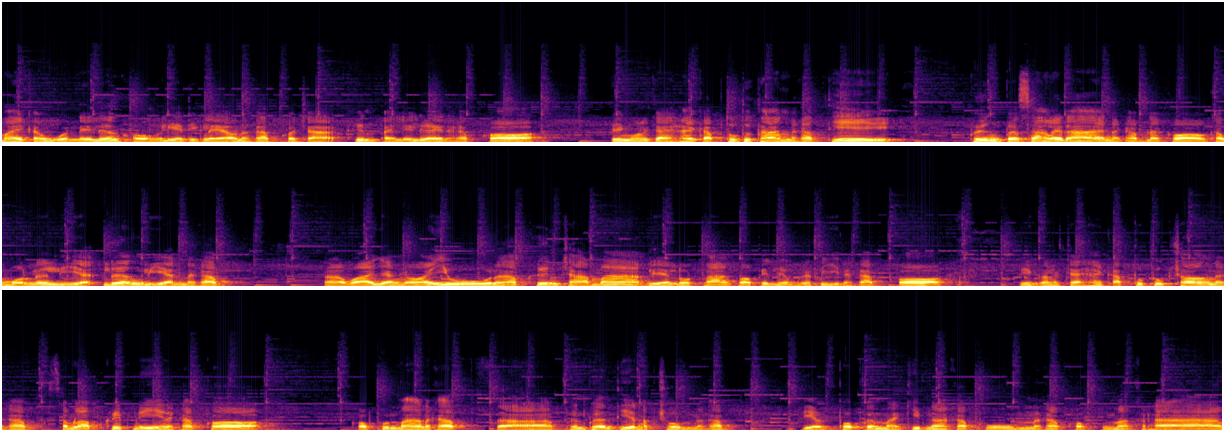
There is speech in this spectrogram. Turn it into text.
ไม่กังวลในเรื่องของเหรียญอีกแล้วนะครับ ก็จะขึ้นไปเรื่อยๆนะครับ ก็ เป็นกำลังใจให้กับทุกๆท่านนะครับที่เพิ่งเปิดสร้างรายได้นะครับ แล้วก็กังวลเรื่องเหรียญเรื่องเหรียญนะครับว่าอย่างน้อยอยู่นะครับขึ้นช้ามากเหรียญลดบ้างก็เป็นเรื่องปกตินะครับ ก็เป็นกำลังใจให้กับทุกๆ ช่องนะครับสำหรับคลิปนี้นะครับก็ขอบคุณมากนะครับสำหรับเพื่อนๆที่รับชมนะครับ เดี๋ยวพบกันใหม่คลิปหน้าครับผมนะครับ ขอบคุณมากครับ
